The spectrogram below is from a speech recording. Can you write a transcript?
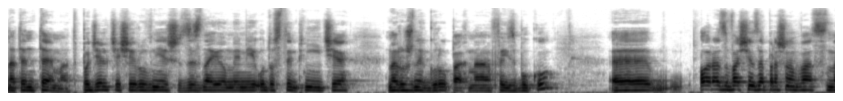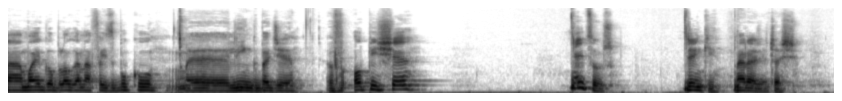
na ten temat. Podzielcie się również ze znajomymi, udostępnijcie na różnych grupach na Facebooku. E, oraz właśnie zapraszam Was na mojego bloga na Facebooku. E, link będzie w opisie. No i cóż, dzięki. Na razie, cześć.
